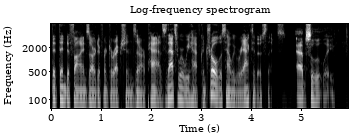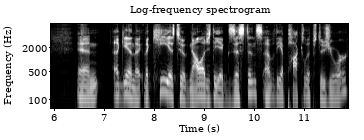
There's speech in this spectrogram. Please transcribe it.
that then defines our different directions and our paths. That's where we have control. Is how we react to those things. Absolutely, and again, the, the key is to acknowledge the existence of the apocalypse du jour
